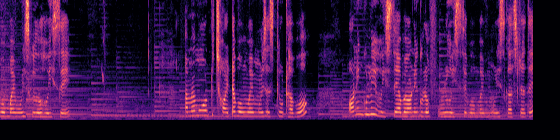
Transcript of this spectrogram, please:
বোম্বাই মরিচগুলো হয়েছে আমরা মোট ছয়টা বোম্বাই মরিচ আজকে উঠাবো। অনেকগুলোই হয়েছে আবার অনেকগুলো ফুল হয়েছে বোম্বাই মরিচ গাছটাতে।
